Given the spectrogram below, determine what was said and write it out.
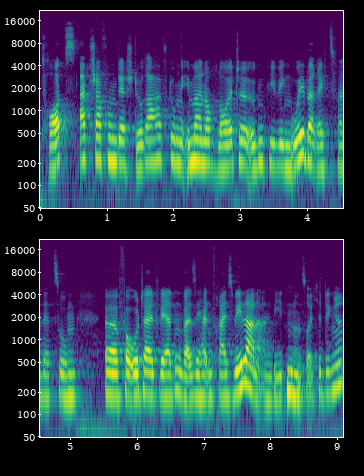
trotz Abschaffung der Störerhaftung immer noch Leute irgendwie wegen Urheberrechtsverletzungen äh, verurteilt werden, weil sie halt ein freies WLAN anbieten und solche Dinge.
